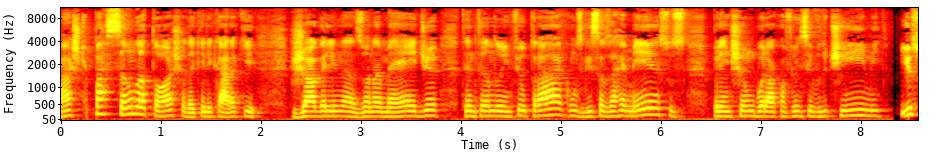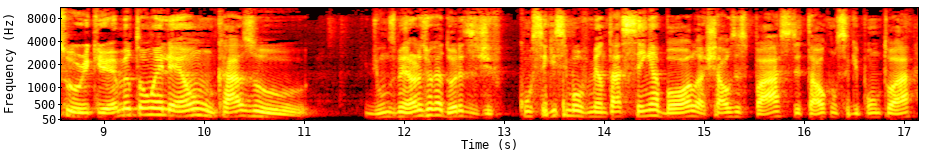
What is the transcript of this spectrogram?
acho que passando a tocha daquele cara que joga ali na zona média, tentando infiltrar, conseguir seus arremessos, preencher um buraco ofensivo do time. Isso, o Rick Hamilton, ele é um caso de um dos melhores jogadores de conseguir se movimentar sem a bola, achar os espaços e tal, conseguir pontuar.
